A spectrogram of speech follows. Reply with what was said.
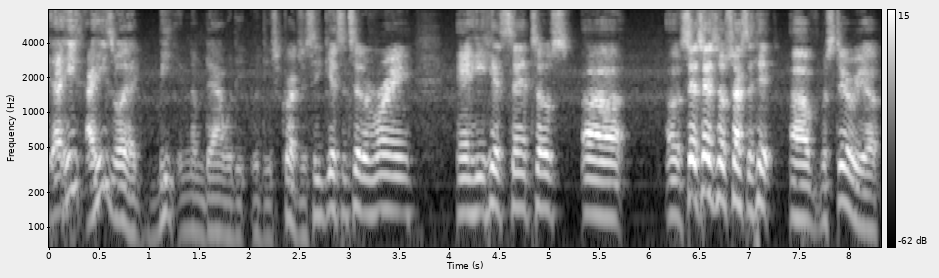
yeah, he's he's really like beating them down with the, with these crutches. He gets into the ring and he hits Santos. Uh, uh, Santos tries to hit uh, Mysterio.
